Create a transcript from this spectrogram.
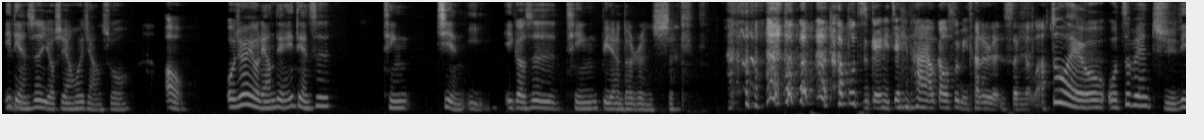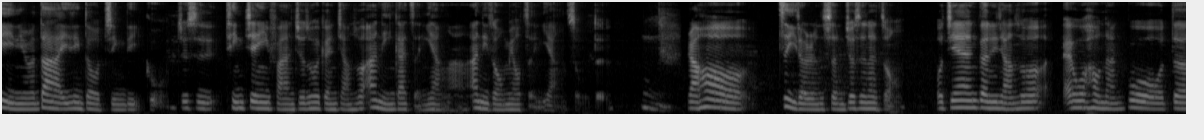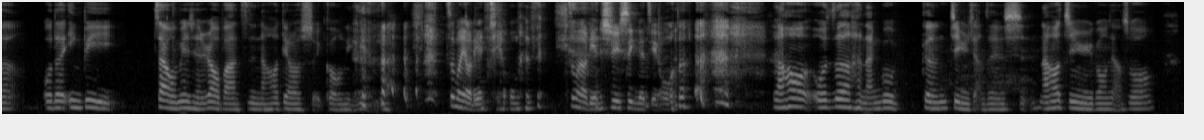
一点是有些人会讲说，哦，我觉得有两点，一点是听建议，一个是听别人的人生。他不只给你建议，他还要告诉你他的人生了吧？对，我，我这边举例，你们大家一定都有经历过，就是听建议，反正就是会跟你讲说，啊，你应该怎样啊，啊，你怎么没有怎样什么的。嗯，然后自己的人生就是那种，我今天跟你讲说，哎，我好难过，我的我的硬币在我面前绕八字，然后掉到水沟里面了。这么有连接，我们是 这么有连续性的节目。然后我真的很难过，跟金鱼讲这件事。然后金鱼跟我讲说，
